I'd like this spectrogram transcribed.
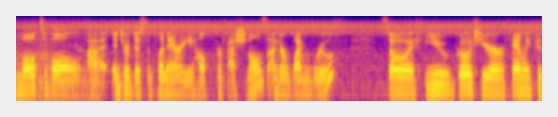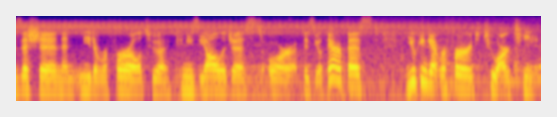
multiple uh, interdisciplinary health professionals under one roof so if you go to your family physician and need a referral to a kinesiologist or a physiotherapist, you can get referred to our team.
